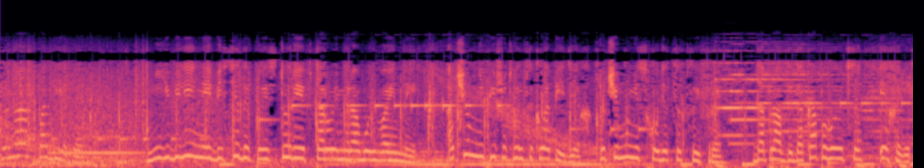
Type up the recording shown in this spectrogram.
Цена победы. Не юбилейные беседы по истории Второй мировой войны. О чем не пишут в энциклопедиях, почему не сходятся цифры. До правды докапываются эховец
